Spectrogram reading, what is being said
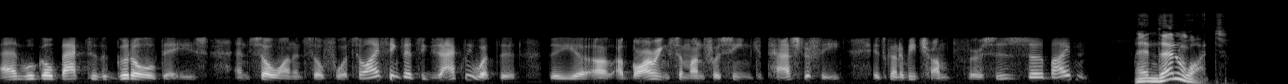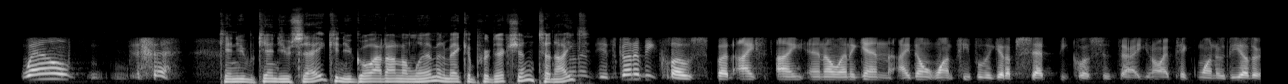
and we'll go back to the good old days, and so on and so forth. So I think that's exactly what the the uh, uh, barring some unforeseen catastrophe, it's going to be Trump versus uh, Biden. And then what? Well, Can you can you say? Can you go out on a limb and make a prediction tonight? it's going to be close, but I, I, you know, and again, I don't want people to get upset because of that, you know, I pick one or the other,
